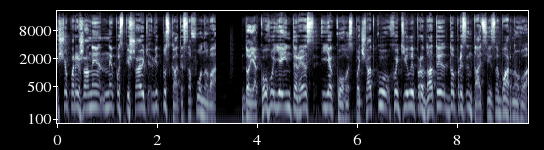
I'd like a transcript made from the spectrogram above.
що парижани не поспішають відпускати Сафонова, до якого є інтерес і якого спочатку хотіли продати до презентації забарного.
